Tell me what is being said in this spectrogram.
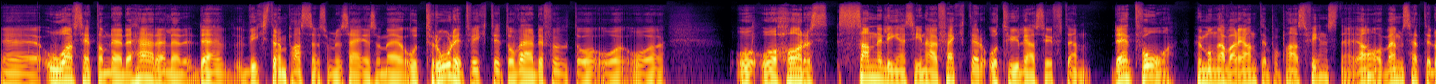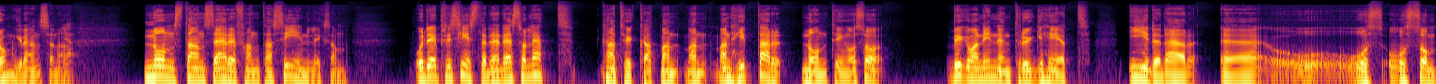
Eh, oavsett om det är det här eller det Wikström-passen som du säger, som är otroligt viktigt och värdefullt och, och, och, har sannoliken sina effekter och tydliga syften. Det är två. Hur många varianter på pass finns det? Ja, vem sätter de gränserna? Ja. Någonstans är det fantasin liksom. Och det är precis det, där, det är så lätt kan jag tycka att man, man, man hittar någonting och så bygger man in en trygghet i det där eh, och, och, och som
